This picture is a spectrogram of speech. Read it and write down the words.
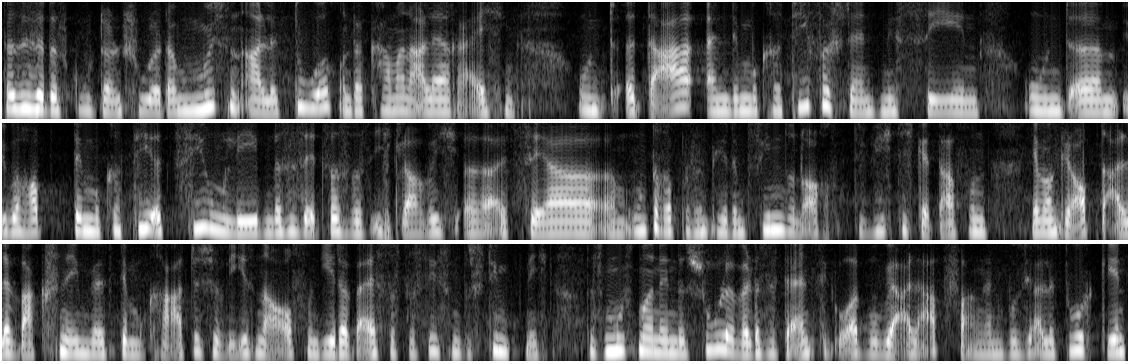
Das ist ja das Gute an Schule. Da müssen alle durch und da kann man alle erreichen. Und äh, da ein Demokratieverständnis sehen und ähm, überhaupt Demokratieerziehung leben, das ist etwas, was ich, glaube ich, äh, als sehr ähm, unterrepräsentiert empfinde und auch die Wichtigkeit davon, ja, man glaubt, alle wachsen irgendwie als demokratische Wesen auf und jeder weiß, was das ist und das stimmt nicht. Das muss man in der Schule, weil das ist der einzige Ort, wo wir alle abfangen, wo sie alle durchgehen,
